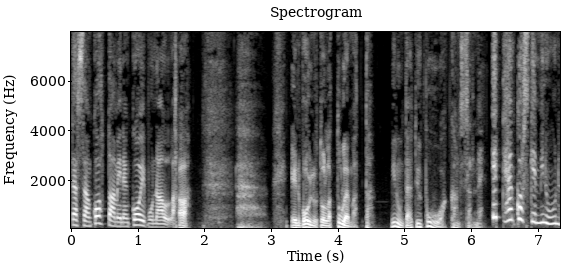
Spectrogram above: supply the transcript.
tässä on kohtaaminen koivun alla. Ah. En voinut olla tulematta. Minun täytyy puhua kanssanne. Ettehän koske minuun.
